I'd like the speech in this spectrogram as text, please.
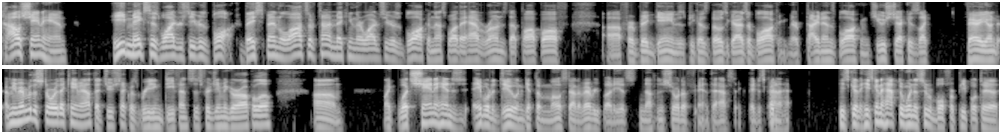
Kyle Shanahan, he makes his wide receivers block. They spend lots of time making their wide receivers block, and that's why they have runs that pop off uh, for big games is because those guys are blocking. Their tight ends blocking. Juszczyk is like very under. I mean, remember the story that came out that Juszczyk was reading defenses for Jimmy Garoppolo? Um, Like what Shanahan's able to do and get the most out of everybody is nothing short of fantastic. They just kind of he's gonna he's gonna have to win a Super Bowl for people to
